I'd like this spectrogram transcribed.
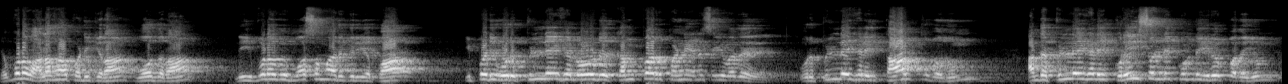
எவ்வளவு அழகா படிக்கிறான் ஓதுறான். நீ இவ்வளவு மோசமா இருக்கிறியப்பா. இப்படி ஒரு பிள்ளைகளோடு கம்பேர் பண்ணி என்ன செய்வது? ஒரு பிள்ளைகளை தாழ்த்துவதும் அந்த பிள்ளைகளை குறை சொல்லிக் கொண்டு இருப்பதையும்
